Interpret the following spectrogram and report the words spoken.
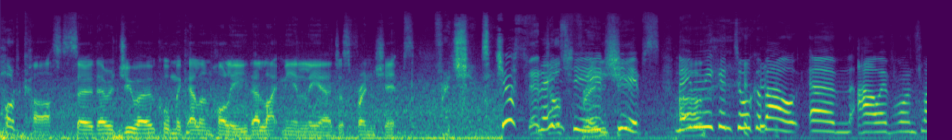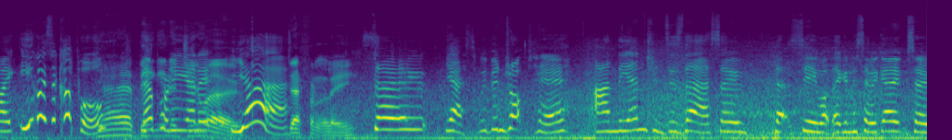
podcast. So they're a duo called Miguel and Holly. They're like me and Lia, just friendships. Friendships. Just They're friendships. just friendships. Maybe Um, we can talk about um, how everyone's like, are you guys a couple? Yeah, They'll being probably in a duo. it. Yeah. Definitely. So yes, we've been dropped here, and the entrance is there. So let's see what they're going to say. We're going. So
